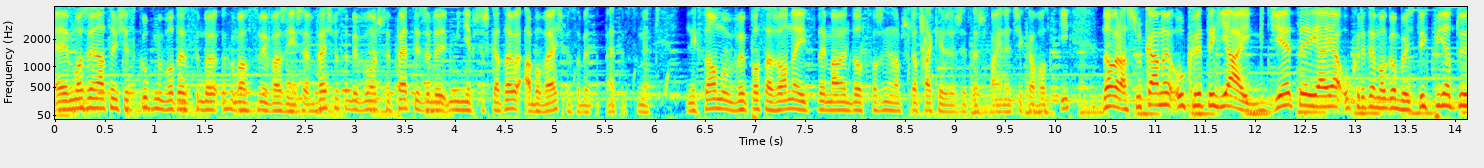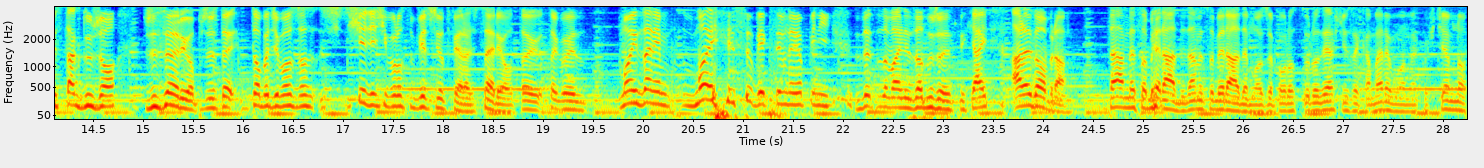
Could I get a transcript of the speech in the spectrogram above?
E, może na tym się skupmy, bo to jest chyba, chyba w sumie ważniejsze. Weźmy sobie, wyłączmy pety, żeby mi nie przeszkadzały, albo weźmy sobie te pety w sumie. Niech są wyposażone i tutaj mamy do otworzenia na przykład takie rzeczy też fajne, ciekawostki. Dobra, szukamy ukrytych jaj. Gdzie te jaja ukryte mogą być? Tych piniat tu jest tak dużo, że serio, przecież te, to będzie można siedzieć i po prostu wiecznie otwierać. Serio, to, tego jest, moim zdaniem, w mojej subiektywnej opinii, zdecydowanie za dużo jest tych jaj, ale dobra. Damy sobie radę, damy sobie radę może, po prostu rozjaśnię sobie kamerę, bo mam jakoś ciemno.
